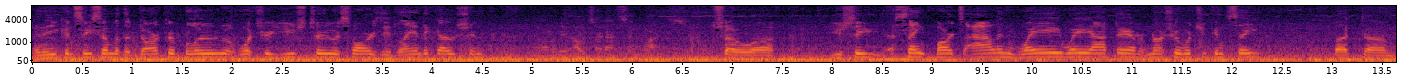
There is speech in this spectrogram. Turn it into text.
and then you can see some of the darker blue of what you're used to as far as the Atlantic Ocean. So uh, you see St. Bart's Island way, way out there. I'm not sure what you can see, but um,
